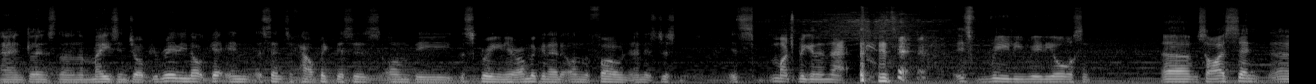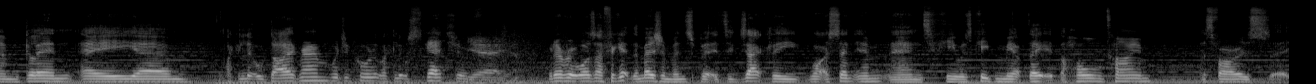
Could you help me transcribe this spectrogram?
and Glen's done an amazing job. You're really not getting a sense of how big this is on the, the screen here. I'm looking at it on the phone and it's just, it's much bigger than that. it's really, really awesome. Um, so I sent um, Glen a um, like a little diagram, would you call it, like a little sketch of Yeah, yeah. whatever it was. I forget the measurements, but it's exactly what I sent him, and he was keeping me updated the whole time as far as uh,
